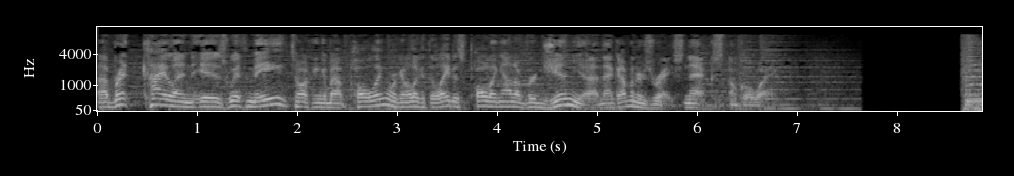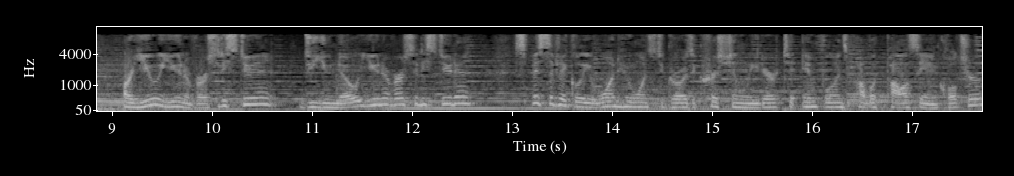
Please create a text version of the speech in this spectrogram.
uh, Brent Keilen is with me talking about polling. We're going to look at the latest polling out of Virginia and that governor's race next. Don't go away. Are you a university student? Do you know a university student? Specifically, one who wants to grow as a Christian leader to influence public policy and culture?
